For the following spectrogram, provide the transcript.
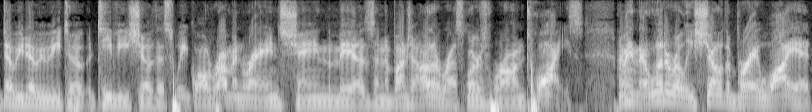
WWE TV show this week, while Roman Reigns, Shane, The Miz, and a bunch of other wrestlers were on twice. I mean, they literally show the Bray Wyatt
